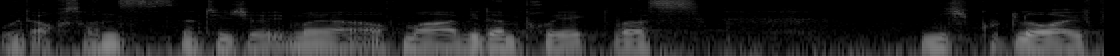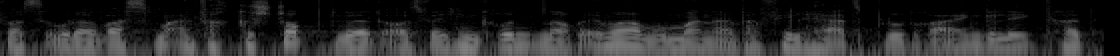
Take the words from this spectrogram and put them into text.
Und auch sonst natürlich immer auch mal wieder ein Projekt, was nicht gut läuft, was oder was einfach gestoppt wird, aus welchen Gründen auch immer, wo man einfach viel Herzblut reingelegt hat.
